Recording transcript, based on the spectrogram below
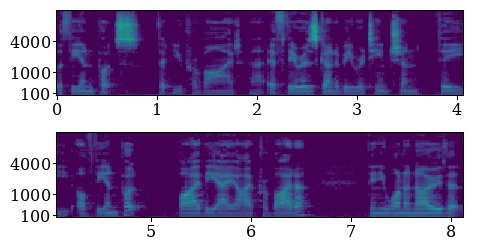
with the inputs that you provide. Uh, if there is going to be retention the of the input by the AI provider, then you want to know that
